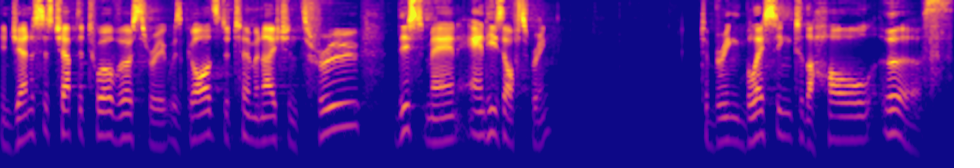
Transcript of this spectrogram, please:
In Genesis chapter 12, verse 3, it was God's determination through this man and his offspring to bring blessing to the whole earth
